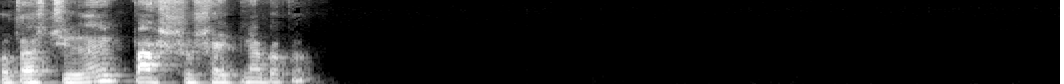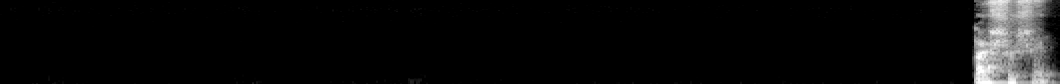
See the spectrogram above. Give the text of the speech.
কত আসছিল জানি? পাঁচশো ষাট না কত? পাঁচশো ষাট।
